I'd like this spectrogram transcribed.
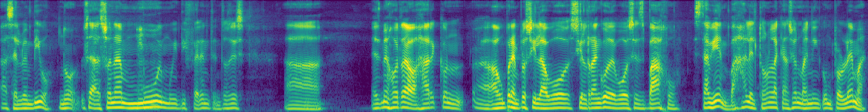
hacerlo en vivo. No, o sea, suena muy, muy diferente. Entonces, Ah, es mejor trabajar con, ah, aún por ejemplo, si la voz, si el rango de voz es bajo, está bien, bájale el tono a la canción, no hay ningún problema.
